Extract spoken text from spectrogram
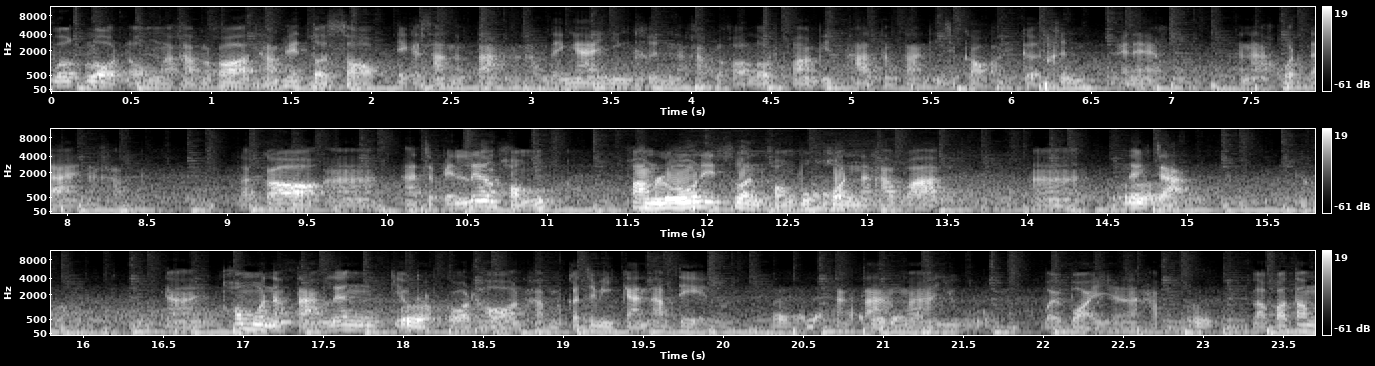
เวิร์กโหลดลงนะครับ แล้วก็ทำให้ตรวจสอบเอกสารต่างๆนะครับได้ง่ายยิ่งขึ้นนะครับ แล้วก็ลดความผิดพลาดต่างๆ ที่จะก่อให้เกิดขึ้นภายในอนาคตได้นะครับ แล้วก็อาอาจจะเป็นเรื่องของความรู้ในส่วนของบุคคลนะครับว่าเนื่องจาก ข้อมูลต่างๆ เรื่องเกี่ยวกับกทนะครับมันก็จะมีการอัปเดตเออได้ต่างๆ มาอยู่บ่อยๆอยู่นะครับอืมเราก็ต้อง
